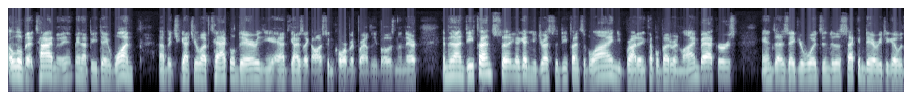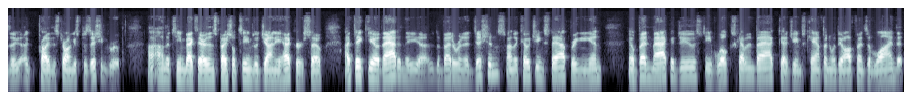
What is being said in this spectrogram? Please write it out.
a little bit of time. It may not be day one, uh, but you got your left tackle there. And you add guys like Austin Corbett, Bradley Bozeman there. And then on defense, uh, again, you address the defensive line. You brought in a couple veteran linebackers and uh, Xavier Woods into the secondary to go with the, uh, probably the strongest position group uh, on the team back there. Then special teams with Johnny Hekker. So I think you know that and the uh, the veteran additions on the coaching staff, bringing in you know Ben McAdoo, Steve Wilks coming back, uh, James Campen with the offensive line. That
